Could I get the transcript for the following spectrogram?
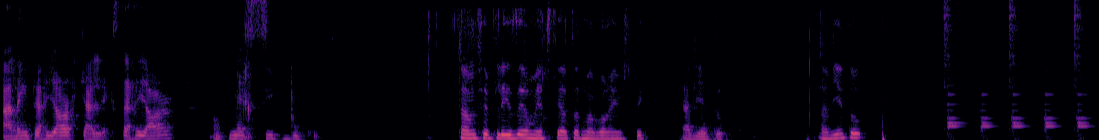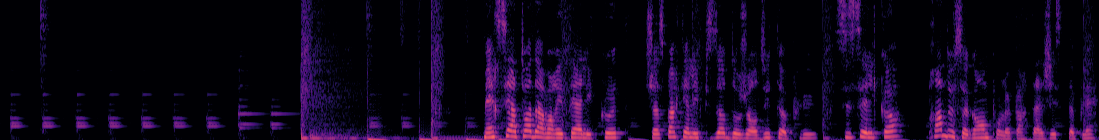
à l'intérieur qu'à l'extérieur. Donc, merci beaucoup. Ça me fait plaisir. Merci à toi de m'avoir invité. À bientôt. À bientôt. Merci à toi d'avoir été à l'écoute. J'espère que l'épisode d'aujourd'hui t'a plu. Si c'est le cas, Prends deux secondes pour le partager, s'il te plaît.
